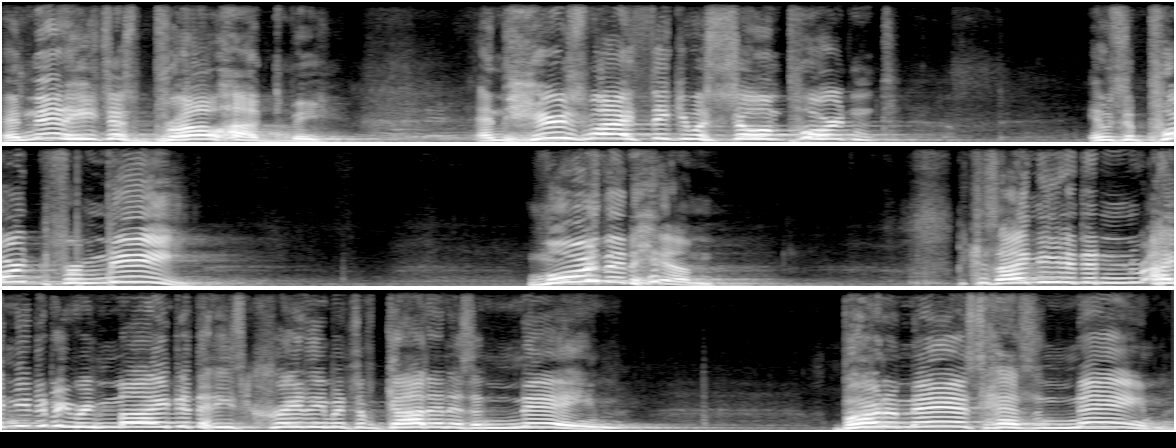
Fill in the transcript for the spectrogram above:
And then he just bro hugged me. And here's why I think it was so important it was important for me more than him. Because I needed, to, I needed to be reminded that he's created the image of God and has a name. Bartimaeus has a name.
